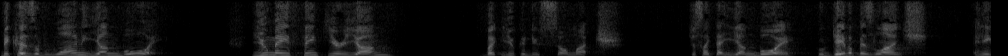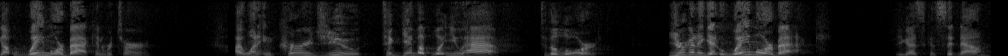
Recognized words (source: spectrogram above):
because of one young boy. You may think you're young, but you can do so much. Just like that young boy who gave up his lunch and he got way more back in return. I want to encourage you to give up what you have to the Lord. You're going to get way more back. You guys can sit down.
